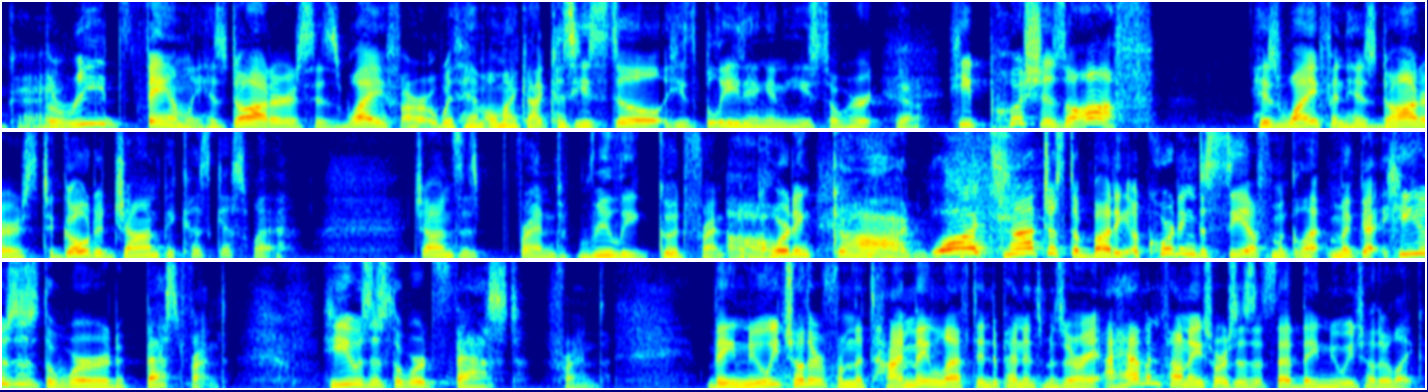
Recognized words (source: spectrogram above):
Okay. The Reed family, his daughters, his wife are with him. Oh my God, because he's still, he's bleeding and he's so hurt. Yeah. He pushes off his wife and his daughters to go to John because guess what? John's his friend, really good friend. Oh, According God, what? not just a buddy. According to C.F. McGle- McG- he uses the word best friend. He uses the word fast friend. They knew each other from the time they left Independence, Missouri. I haven't found any sources that said they knew each other like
